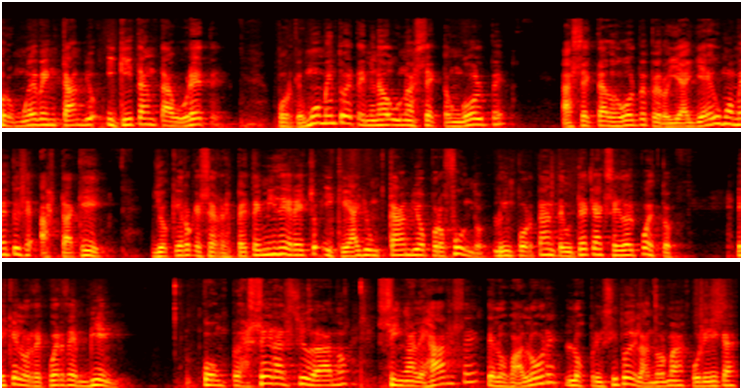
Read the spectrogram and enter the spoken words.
promueven cambios y quitan taburete. Porque en un momento determinado uno acepta un golpe, acepta dos golpes, pero ya llega un momento y dice, hasta aquí yo quiero que se respeten mis derechos y que haya un cambio profundo. Lo importante, usted que ha accedido al puesto, es que lo recuerden bien, complacer al ciudadano sin alejarse de los valores, los principios y las normas jurídicas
